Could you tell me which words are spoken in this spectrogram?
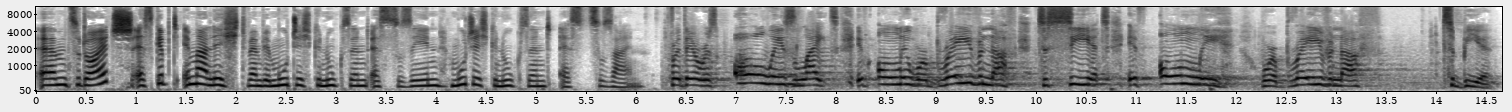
Ähm, zu Deutsch, es gibt immer Licht, wenn wir mutig genug sind, es zu sehen, mutig genug sind, es zu sein. For there is always light if only we're brave enough to see it, if only we're brave enough to be it.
